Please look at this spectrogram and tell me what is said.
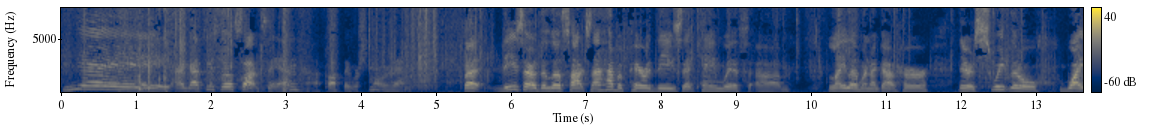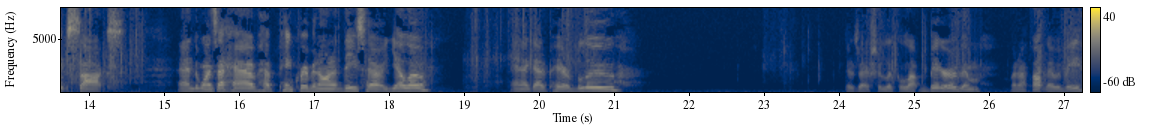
Yay! I got these little socks in. I thought they were smaller than that. But these are the little socks. And I have a pair of these that came with um, Layla when I got her. They're sweet little white socks. And the ones I have have pink ribbon on it. These are yellow. And I got a pair of blue. Those actually look a lot bigger than what I thought they would be.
